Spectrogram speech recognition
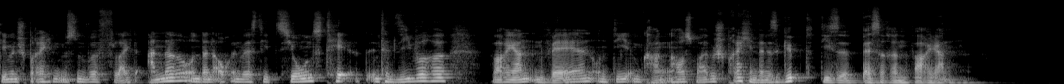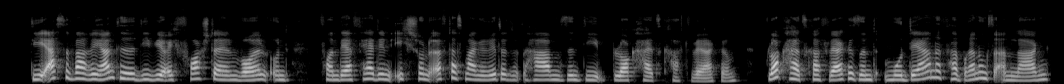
Dementsprechend müssen wir vielleicht andere und dann auch investitionsintensivere Varianten wählen und die im Krankenhaus mal besprechen, denn es gibt diese besseren Varianten. Die erste Variante, die wir euch vorstellen wollen und von der Fair, den ich schon öfters mal geredet habe, sind die Blockheizkraftwerke. Blockheizkraftwerke sind moderne Verbrennungsanlagen,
